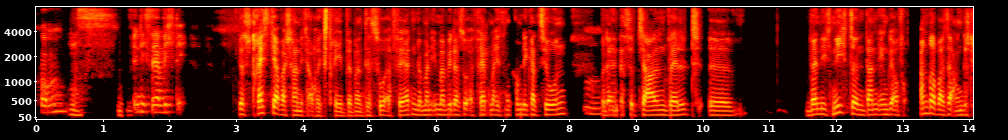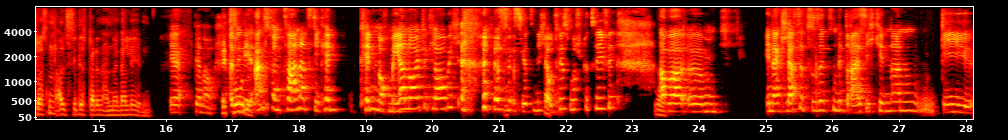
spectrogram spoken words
kommen, mhm. das mhm. finde ich sehr wichtig. Das stresst ja wahrscheinlich auch extrem, wenn man das so erfährt und wenn man immer wieder so erfährt, man ist in der Kommunikation mhm. oder in der sozialen Welt, äh, wenn nicht nicht, sondern dann irgendwie auf andere Weise angeschlossen, als sie das bei den anderen erleben. Ja, genau. Methode. Also die Angst vom Zahnarzt, die kennt kennen noch mehr Leute, glaube ich. das ist jetzt nicht autismus-spezifisch. Ja. Aber ähm, in der Klasse zu sitzen mit 30 Kindern, die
